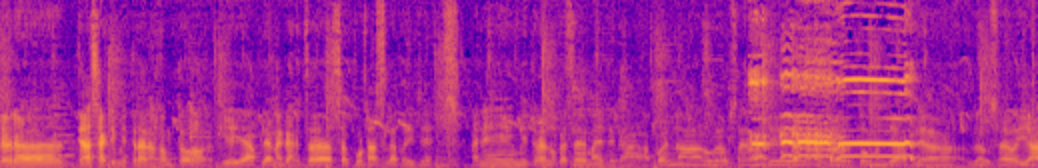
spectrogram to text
तर त्यासाठी मित्रांनो सांगतो की आपल्याला घरचा सपोर्ट असला पाहिजे. आणि मित्रांनो कसं आहे माहिती आहे का? आपण व्यवसायामध्ये करतो म्हणजे आपल्या व्यवसाय या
